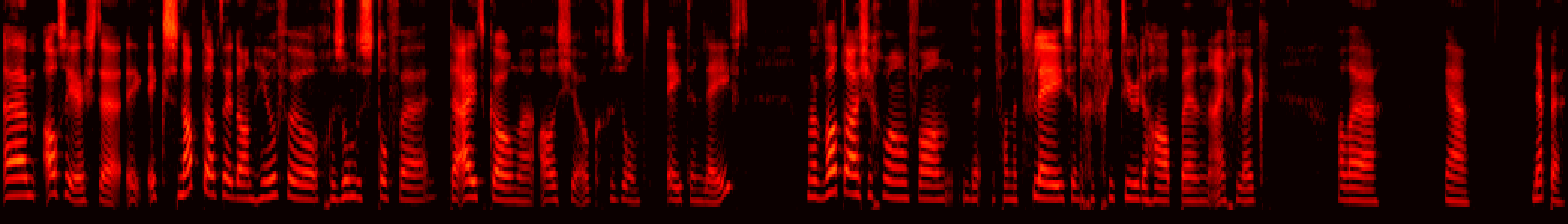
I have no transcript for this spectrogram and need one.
Ehm, als eerste, ik, ik snap dat er dan heel veel gezonde stoffen eruit komen als je ook gezond eet en leeft. Maar wat als je gewoon van, de, van het vlees en de gefrituurde hap en eigenlijk alle ja, neppe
